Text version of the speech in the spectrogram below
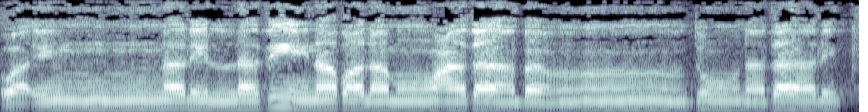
وان للذين ظلموا عذابا دون ذلك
